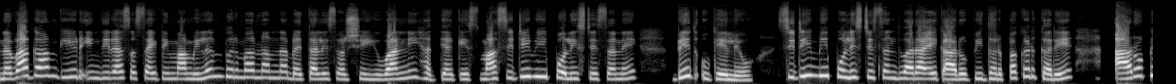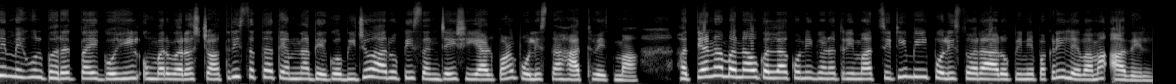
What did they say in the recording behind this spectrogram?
નવાગામ ગીડ ઇન્દિરા સોસાયટીમાં મિલન પરમાર નામના બેતાલીસ વર્ષીય યુવાનની હત્યા કેસમાં સીટીબી પોલીસ સ્ટેશને ભેદ ઉકેલ્યો. સીટીબી પોલીસ સ્ટેશન દ્વારા એક આરોપી ધરપકડ કરે. આરોપી મેહુલ ભરતભાઈ ગોહિલ ઉંમર વર્ષ ચોત્રીસ તથા તેમના ભેગો બીજો આરોપી સંજય શિયાળ પણ પોલીસના હાથવેતમાં. હત્યાના બનાવ કલાકોની ગણતરીમાં સીટીબી પોલીસ દ્વારા આરોપીને પકડી લેવામાં આવેલ.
